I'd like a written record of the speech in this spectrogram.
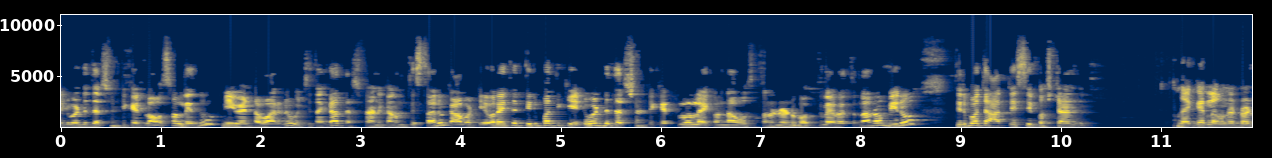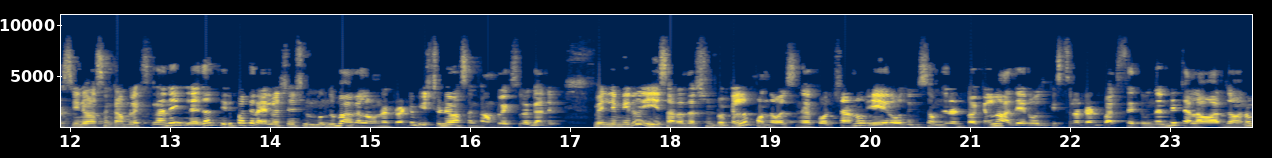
ఎటువంటి దర్శన టికెట్లు అవసరం లేదు. మీ వెంట వారిని ఉచితంగా దర్శనానికి అనుమతిస్తారు. కాబట్టి ఎవరైతే తిరుపతికి ఎటువంటి దర్శన టికెట్లు లేకుండా వస్తున్నటువంటి భక్తులు ఎవరైతే ఉన్నారో మీరు తిరుపతి ఆర్టీసీ బస్ స్టాండ్ దగ్గరలో ఉన్నటువంటి శ్రీనివాసం కాంప్లెక్స్ కానీ లేదా తిరుపతి రైల్వే స్టేషన్ ముందు భాగంలో ఉన్నటువంటి విష్ణు నివాసం కాంప్లెక్స్లో కానీ వెళ్ళి మీరు ఈ సరదర్శన టోకెన్లు పొందవలసిందిగా కోరుచాను ఏ రోజుకి సంబంధించిన టోకెన్లు అదే రోజుకి ఇస్తున్నటువంటి పరిస్థితి ఉందండి. తెల్లవారుజామున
